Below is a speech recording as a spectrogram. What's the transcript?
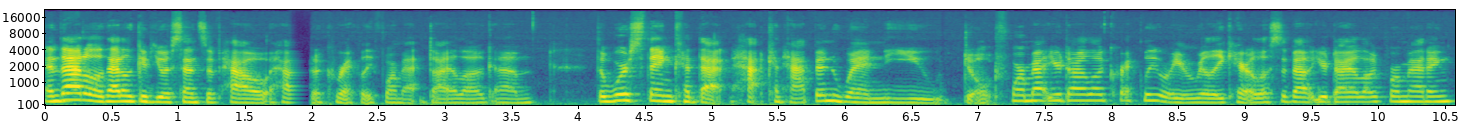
and that'll that'll give you a sense of how how to correctly format dialogue. Um, the worst thing can that ha- can happen when you don't format your dialogue correctly or you're really careless about your dialogue formatting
